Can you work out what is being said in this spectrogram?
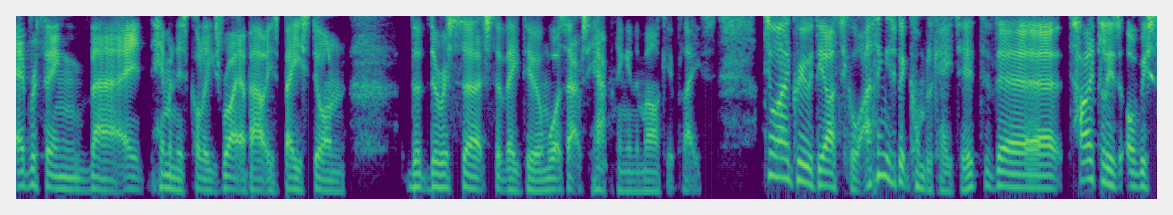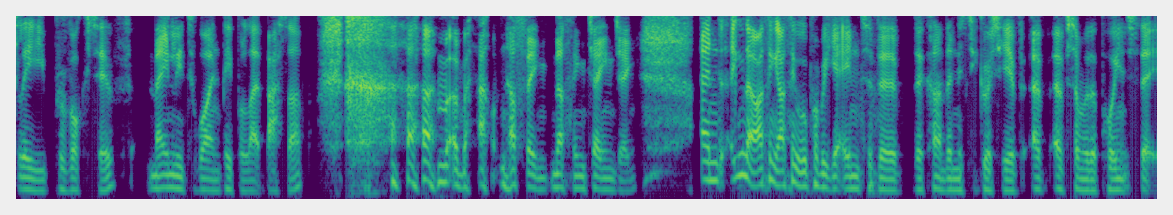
everything that him and his colleagues write about is based on the, the research that they do and what's actually happening in the marketplace. Do I agree with the article? I think it's a bit complicated. The title is obviously provocative, mainly to wind people like Bas up um, about nothing, nothing changing. And you know, I think I think we'll probably get into the the kind of the nitty gritty of, of, of some of the points that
